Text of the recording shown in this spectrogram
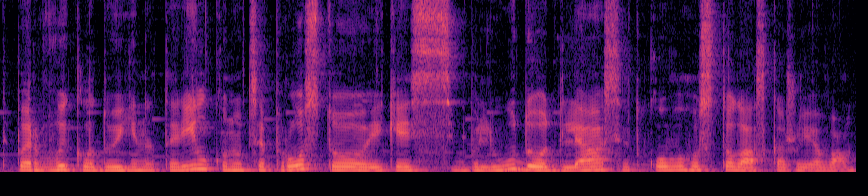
Тепер викладу її на тарілку. Ну це просто якесь блюдо для святкового стола, скажу я вам.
